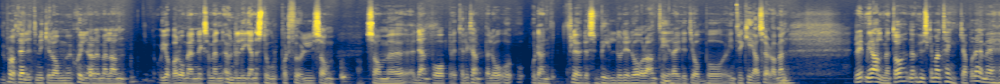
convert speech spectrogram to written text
Du pratade lite Mikael om skillnaden mellan att jobba då med en, liksom en underliggande stor portfölj som, som eh, den på AP till exempel och, och, och den flödesbild och det du har att hantera i ditt jobb Intrikea och så här då. Men rent mer allmänt då, hur ska man tänka på det här med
